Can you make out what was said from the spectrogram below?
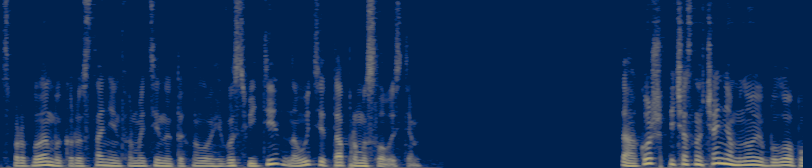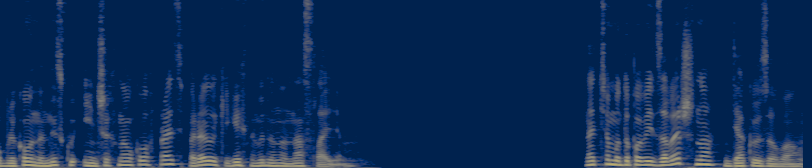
з проблем використання інформаційної технології в освіті, науці та промисловості. Також під час навчання мною було опубліковано низку інших наукових праць, перелік яких не видано на слайді. На цьому доповідь завершено. Дякую за увагу.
